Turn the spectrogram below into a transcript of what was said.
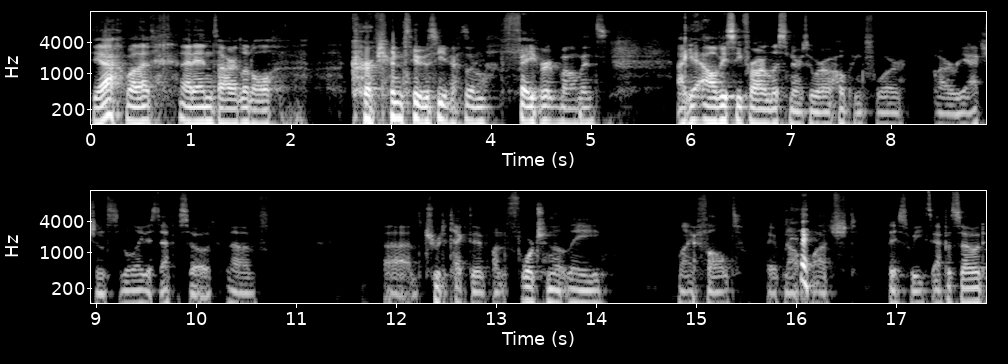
Yeah, well, that that ends our little curb your enthusiasm favorite moments. I get obviously for our listeners who are hoping for our reactions to the latest episode of uh, the True Detective. Unfortunately, my fault. I have not watched this week's episode,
